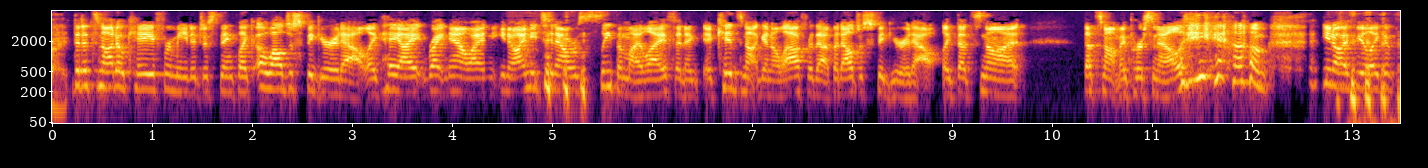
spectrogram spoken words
right. that it's not okay for me to just think like oh i'll just figure it out like hey i right now i you know i need 10 hours of sleep in my life and a, a kid's not going to allow for that but i'll just figure it out like that's not that's not my personality um, you know i feel like if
